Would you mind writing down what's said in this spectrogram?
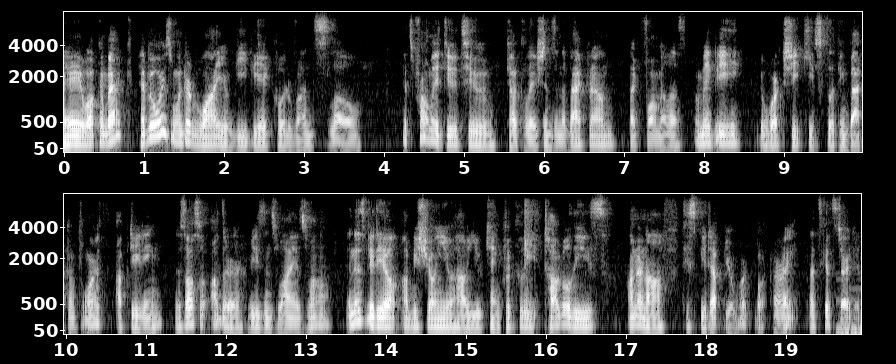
Hey, welcome back. Have you always wondered why your VBA code runs slow? It's probably due to calculations in the background, like formulas, or maybe your worksheet keeps flipping back and forth, updating. There's also other reasons why as well. In this video, I'll be showing you how you can quickly toggle these on and off to speed up your workbook. All right, let's get started.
